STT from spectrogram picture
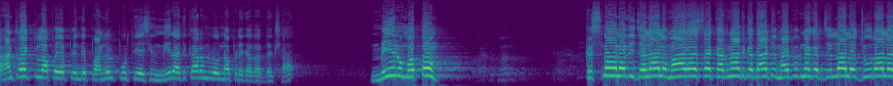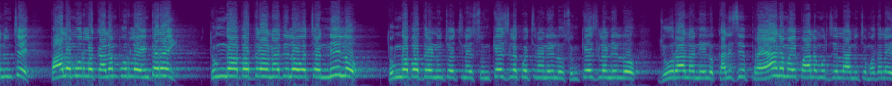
కాంట్రాక్టులు అప్పచెప్పింది పనులు పూర్తి చేసింది మీరు అధికారంలో ఉన్నప్పుడే కదా అధ్యక్ష. మీరు మొత్తం కృష్ణానది జలాలు మహారాష్ట్ర కర్ణాటక దాటి మహబూబ్ నగర్ జిల్లాలో జూరాల నుంచి పాలమూరులో కలంపూర్లో ఎంటర్ అయి తుంగభద్ర నదిలో వచ్చే నీళ్ళు తుంగభద్ర నుంచి వచ్చిన సుంకేశ్లకు వచ్చిన నీళ్ళు సుంకేశ్ల నీళ్ళు జూరాల నీళ్ళు కలిసి ప్రయాణమై పాలమూరు జిల్లా నుంచి మొదలై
